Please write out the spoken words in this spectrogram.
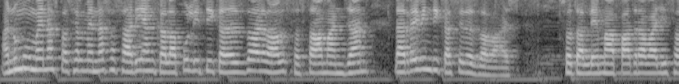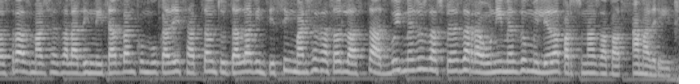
en un moment especialment necessari en què la política des de dalt s'estava menjant la reivindicació des de baix. Sota el lema Pa, Treball i Sostre, les marxes de la dignitat van convocar dissabte un total de 25 marxes a tot l'estat, 8 mesos després de reunir més d'un milió de persones a, a Madrid.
